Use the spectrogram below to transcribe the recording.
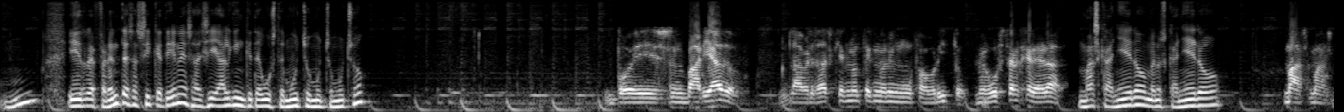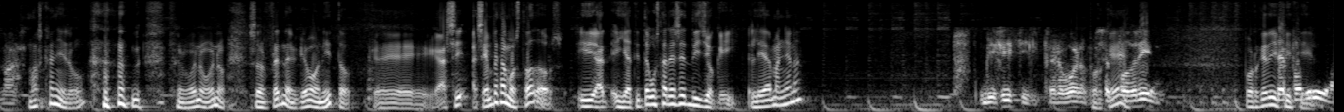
Mm. ¿Y referentes así que tienes? ¿Así alguien que te guste mucho, mucho, mucho? Pues variado. La verdad es que no tengo ningún favorito. Me gusta en general. ¿Más cañero, menos cañero? Más, más, más. Más cañero. bueno, bueno, sorprende, qué bonito. Que así, así empezamos todos. ¿Y a, y a ti te gustaría ser DJ el día de mañana? Difícil, pero bueno, ¿Por se qué? podría. ¿Por qué Se difícil? podría.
